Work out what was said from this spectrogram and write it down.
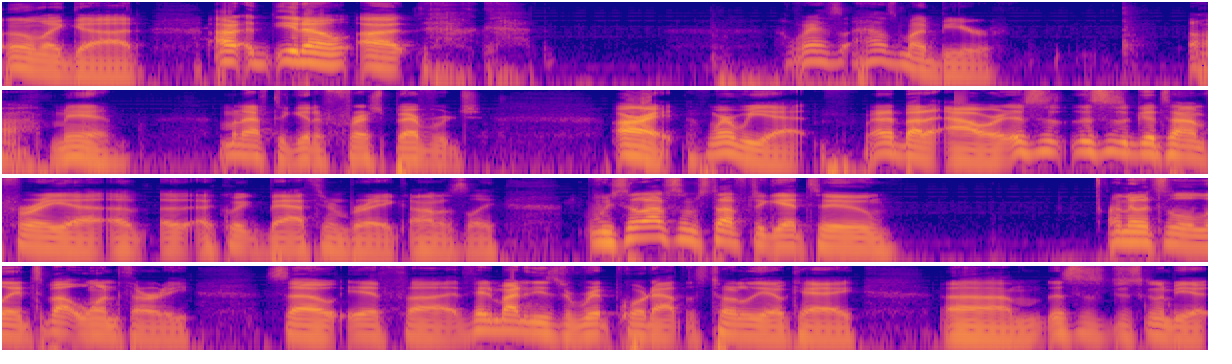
Oh my god. Uh, you know, uh, God. Where's, how's my beer? Oh man, I'm gonna have to get a fresh beverage. All right, where are we at? We're at about an hour. This is this is a good time for a uh, a, a, a quick bathroom break. Honestly, we still have some stuff to get to. I know it's a little late. It's about 1.30. So if uh, if anybody needs to rip cord out, that's totally okay. Um, this is just going to be a,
